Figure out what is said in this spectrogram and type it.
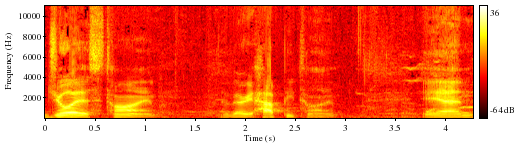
joyous time, a very happy time. And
